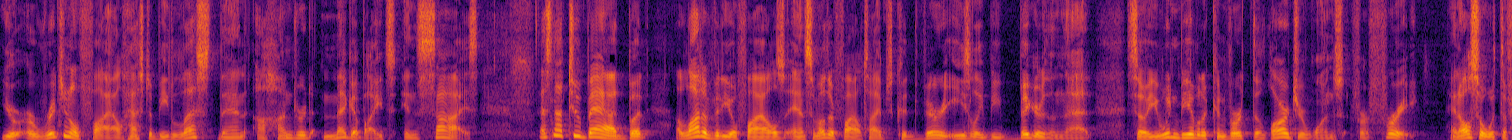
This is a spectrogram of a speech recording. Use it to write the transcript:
your original file has to be less than 100 megabytes in size. That's not too bad, but a lot of video files and some other file types could very easily be bigger than that, so you wouldn't be able to convert the larger ones for free. And also with the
